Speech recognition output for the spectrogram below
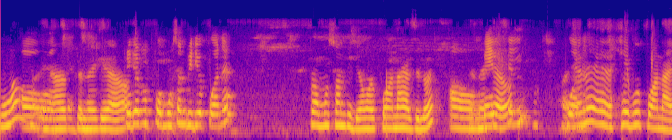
মোৰ। তেনেকে আৰু। প্ৰমোচন ভিডিঅ' পোৱা নে? প্ৰমোচন ভিডিঅ' মই পোৱা নাই আজিলৈ। এনে সেইবোৰ পোৱা নাই।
